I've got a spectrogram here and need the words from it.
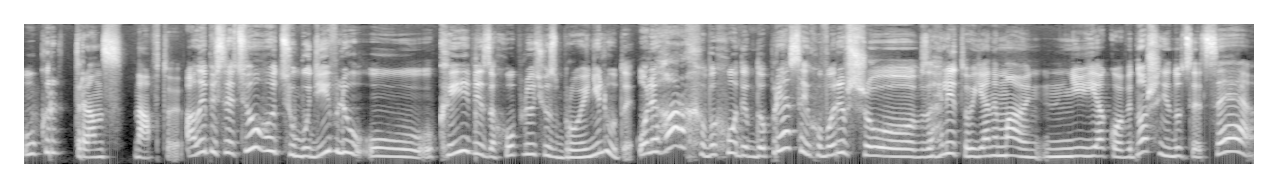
Укртранснафтою. Але після цього цю будівлю у Києві захоплюють у озброєні люди. Олігарх виходив до преси і говорив, що взагалі-то я не маю ніякого відношення до це. Це,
